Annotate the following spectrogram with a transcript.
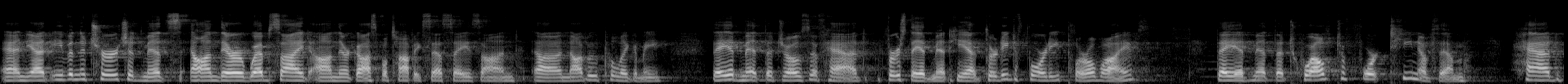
And yet, even the church admits on their website, on their gospel topics essays on uh, Nauvoo polygamy, they admit that Joseph had, first, they admit he had 30 to 40 plural wives. They admit that 12 to 14 of them had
